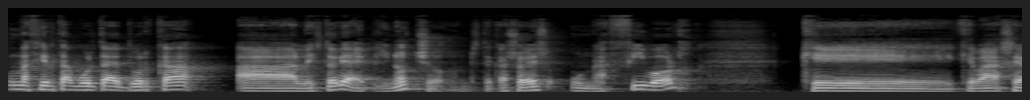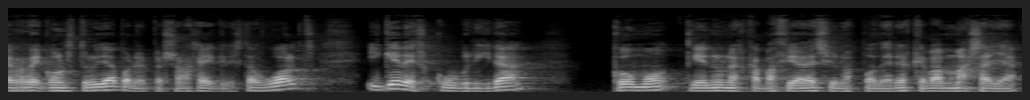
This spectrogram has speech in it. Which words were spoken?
una cierta vuelta de tuerca a la historia de Pinocho. En este caso es una cyborg que, que va a ser reconstruida por el personaje de Christoph Waltz y que descubrirá cómo tiene unas capacidades y unos poderes que van más allá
